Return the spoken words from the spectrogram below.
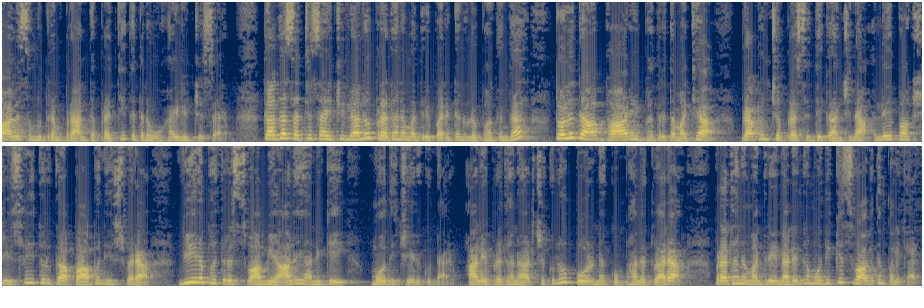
పాలసముద్రం ప్రాంత ప్రత్యేకతను హైలైట్ చేశారు. కాగా సత్యసాయి జిల్లాలో ప్రధానమంత్రి పర్యటనలో భాగంగా తొలుత భారీ భద్రత మధ్య ప్రపంచ ప్రసిద్ధిగాంచిన లేపాక్షి శ్రీదుర్గా పాపనేశ్వర వీరభద్ర స్వామి ఆలయానికి మోదీ చేరుకున్నారు. ఆలయ ప్రధాన అర్చకులు పూర్ణ కుంభాల ద్వారా ప్రధానమంత్రి నరేంద్ర మోదీకి స్వాగతం పలికారు.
